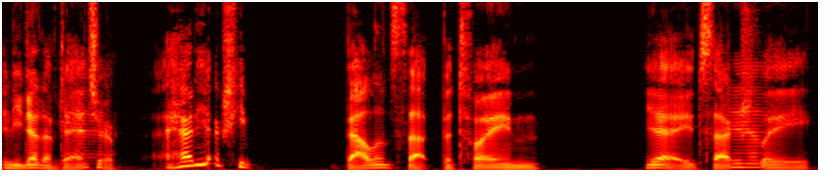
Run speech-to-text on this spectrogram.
you don't have to answer how do you actually balance that between, yeah, it's actually.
